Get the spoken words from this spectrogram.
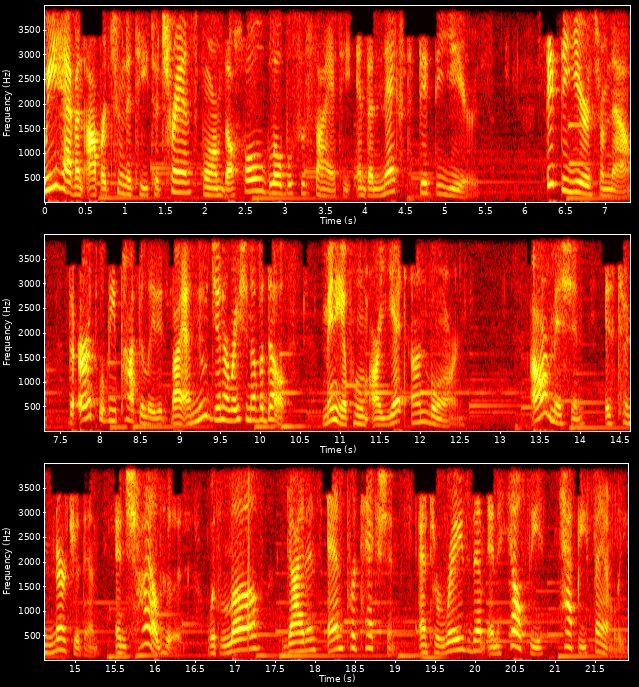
We have an opportunity to transform the whole global society in the next 50 years. 50 years from now, the earth will be populated by a new generation of adults, many of whom are yet unborn. Our mission is to nurture them in childhood with love, guidance, and protection, and to raise them in healthy, happy families.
